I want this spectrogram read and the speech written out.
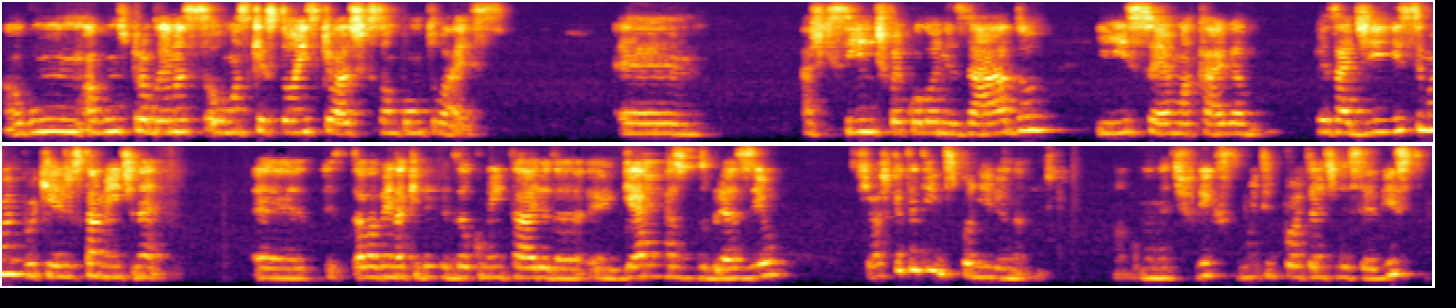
algum, alguns problemas ou umas questões que eu acho que são pontuais. É, acho que sim, a gente foi colonizado e isso é uma carga pesadíssima, porque justamente, né, é, estava vendo aquele documentário da é, Guerras do Brasil, que eu acho que até tem disponível na, na Netflix, muito importante de ser visto,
